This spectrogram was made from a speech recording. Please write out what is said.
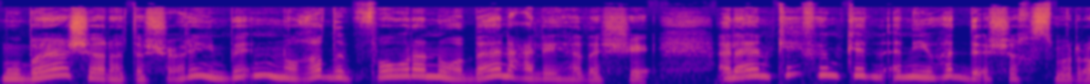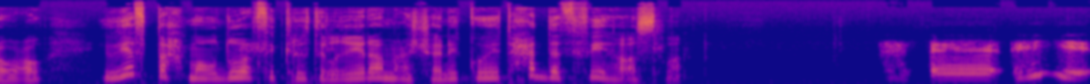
مباشرة تشعرين بأنه غضب فورا وبان عليه هذا الشيء. الآن كيف يمكن أن يهدئ شخص من روعه؟ ويفتح موضوع فكرة الغيرة مع شريكه ويتحدث فيها أصلا. آه، هي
